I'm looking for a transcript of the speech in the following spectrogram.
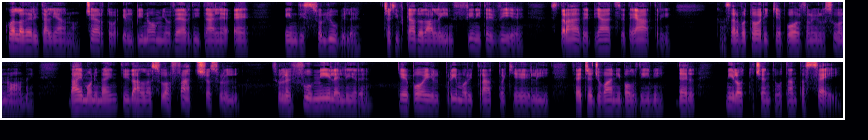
quella dell'italiano. Certo, il binomio Verdi-Italia è indissolubile, certificato dalle infinite vie, strade, piazze, teatri, conservatori che portano il suo nome, dai monumenti, dalla sua faccia sul, sulle fu mille lire che è poi il primo ritratto che lì fece Giovanni Boldini del 1886,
